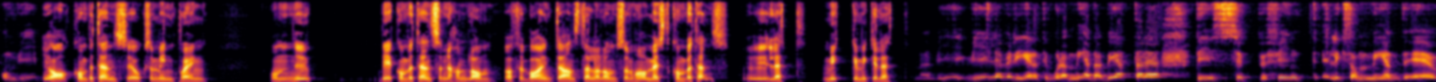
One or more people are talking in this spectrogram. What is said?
Om vi... Ja, kompetens är också min poäng. Om nu det är kompetensen det handlar om, varför bara inte anställa de som har mest kompetens? Det är lätt. Mycket, mycket lätt. Vi, vi levererar till våra medarbetare. Det är superfint liksom med eh,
